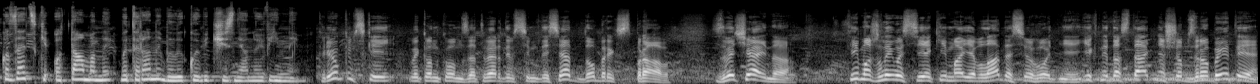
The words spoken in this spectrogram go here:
козацькі отамани, ветерани Великої вітчизняної війни. Крюківський виконком затвердив 70 добрих справ. Звичайно, ті можливості, які має влада сьогодні, їх недостатньо, щоб зробити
